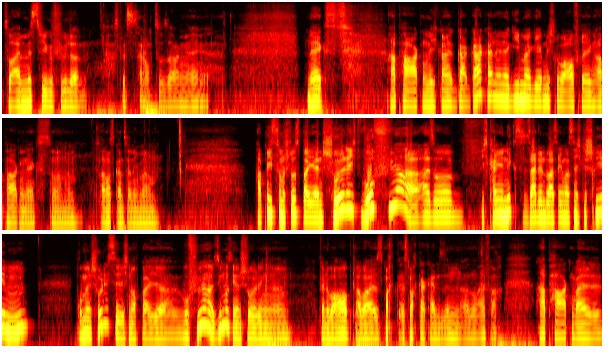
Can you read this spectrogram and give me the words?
so einem Mist wie Gefühle. Was willst du da noch zu sagen, ey? Next. Abhaken, nicht gar, gar, keine Energie mehr geben, nicht drüber aufregen, abhaken, next. So, ne? Das anderes kannst du ja nicht machen. Hab mich zum Schluss bei ihr entschuldigt. Wofür? Also, ich kann ihr nichts, sei denn du hast irgendwas nicht geschrieben. Warum entschuldigst du dich noch bei ihr? Wofür? Sie muss sich entschuldigen, äh, wenn überhaupt. Aber es macht, es macht gar keinen Sinn. Also einfach abhaken, weil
